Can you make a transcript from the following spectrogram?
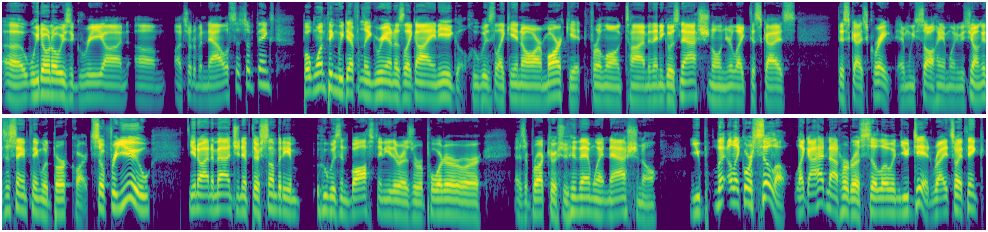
uh, we don't always agree on um, on sort of analysis of things, but one thing we definitely agree on is like Ian Eagle, who was like in our market for a long time, and then he goes national, and you're like, this guy's this guy's great, and we saw him when he was young. It's the same thing with Burkhardt. So for you, you know, I'd imagine if there's somebody in, who was in Boston either as a reporter or as a broadcaster who then went national. You like Orsillo, like I had not heard Orsillo, and you did, right? So I think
